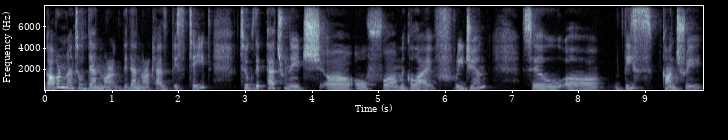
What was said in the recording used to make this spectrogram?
government of Denmark, the Denmark as the state, took the patronage uh, of uh, Mykolaiv region. So uh, this country,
